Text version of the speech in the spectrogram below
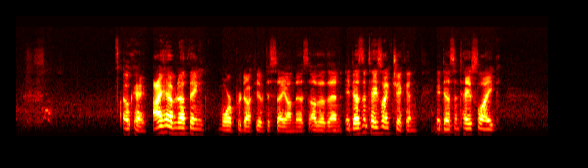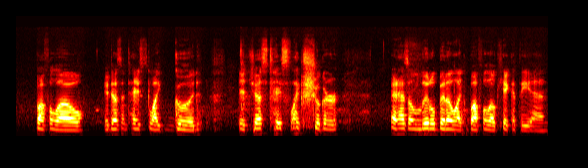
okay, I have nothing more productive to say on this other than it doesn't taste like chicken. It doesn't taste like buffalo. It doesn't taste like good. It just tastes like sugar. It has a little bit of like buffalo kick at the end.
